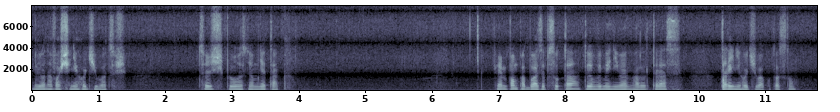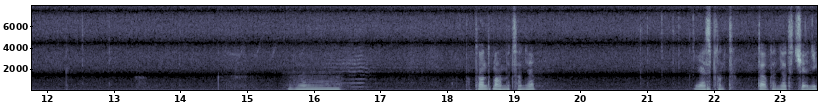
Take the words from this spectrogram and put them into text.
No i ona właśnie nie chodziła coś. Coś było z nią nie tak. Wiem, pompa była zepsuta, to ją wymieniłem, ale teraz dalej nie chodziła po prostu. Eee, prąd mamy, co nie? Jest prąd. Dobra, nie odcięli.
